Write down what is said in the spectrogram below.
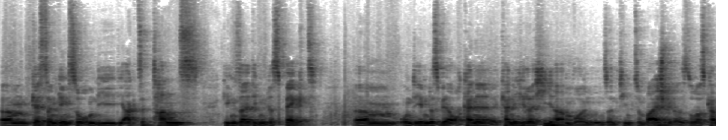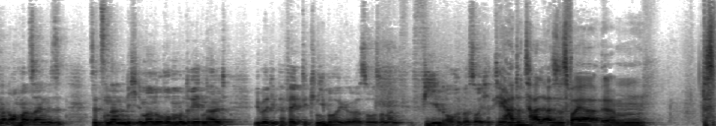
Ähm, gestern ging es so um die, die Akzeptanz, gegenseitigen Respekt ähm, und eben, dass wir auch keine, keine Hierarchie haben wollen in unserem Team zum Beispiel. Also sowas kann dann auch mal sein. Wir sitzen dann nicht immer nur rum und reden halt über die perfekte Kniebeuge oder so, sondern viel auch über solche Themen. Ja, total. Also es war ja... Ähm das,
